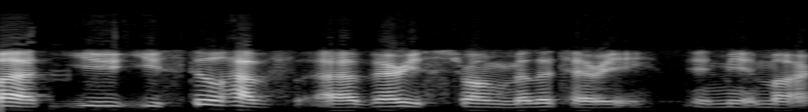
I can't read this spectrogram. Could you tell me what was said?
But you, you still have a very strong military in Myanmar.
